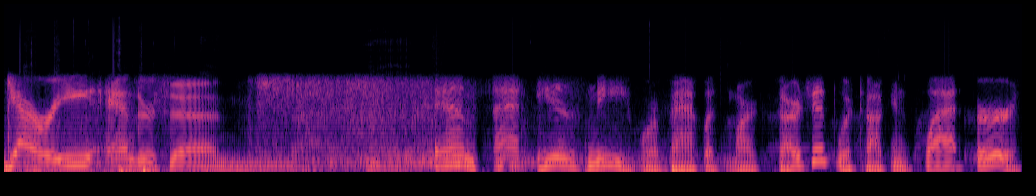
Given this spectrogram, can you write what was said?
Gary Anderson. And that is me. We're back with Mark Sargent. We're talking flat Earth.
